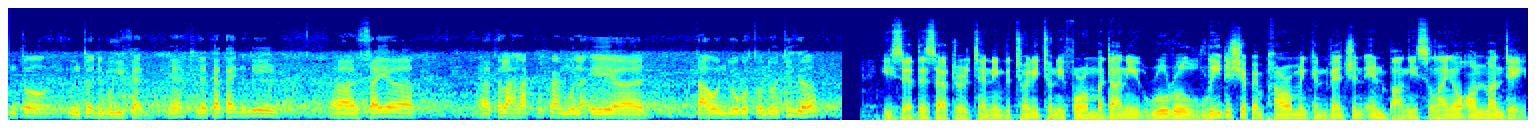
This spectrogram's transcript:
untuk untuk diberikan. Ya. Pendekatan ini uh, saya uh, telah lakukan mulai uh, tahun 2023 He said this after attending the 2024 Madani Rural Leadership Empowerment Convention in Bangi Selangor on Monday.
